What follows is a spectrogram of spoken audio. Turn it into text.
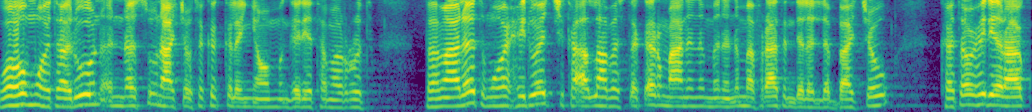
ወሁም ሙህተዱን እነሱ ናቸው ትክክለኛውን መንገድ የተመሩት በማለት ሙወሒዶች ከአላህ በስተቀር ማንንም ምንንም መፍራት እንደሌለባቸው ከተውሂድ የራቁ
